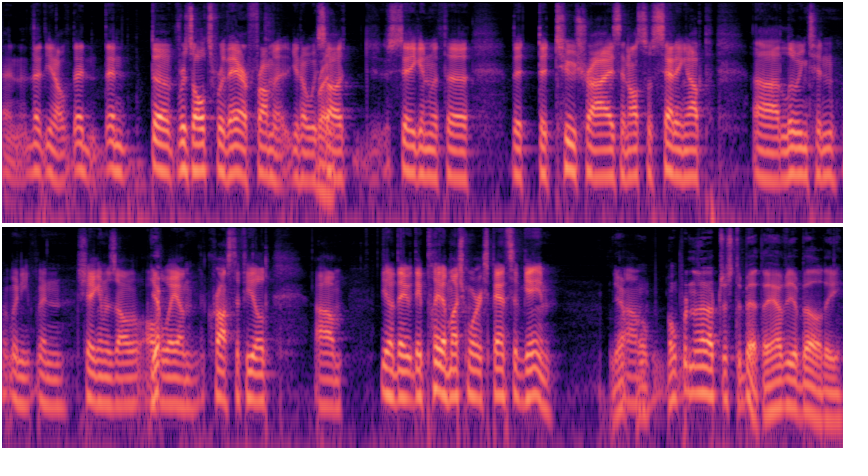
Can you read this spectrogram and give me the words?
and that you know, and, and the results were there from it. You know, we Right. saw Segun with the, the the two tries, and also setting up uh, Lewington when he when Segun was all, all Yep. the way on across the field. Um, you know, they, they played a much more expansive game. Yeah, Um, open that up just a bit. They have the ability,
